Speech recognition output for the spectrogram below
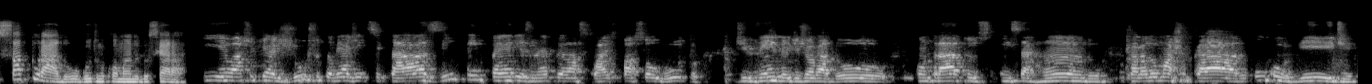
saturado o Guto no comando do Ceará. E eu acho que é justo também a gente citar as intempéries né, pelas quais passou o Guto, de venda de jogador, contratos encerrando, jogador machucado, com Covid,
